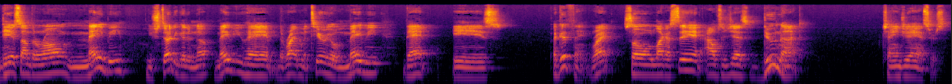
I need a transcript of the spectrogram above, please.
did something wrong. Maybe you studied good enough. Maybe you had the right material. Maybe that is a good thing, right? So, like I said, I would suggest do not change your answers.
